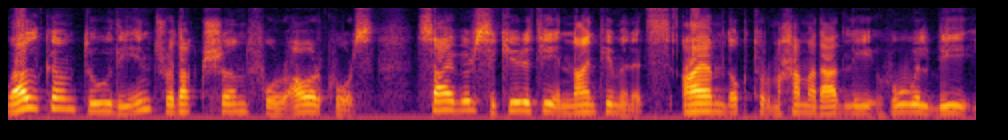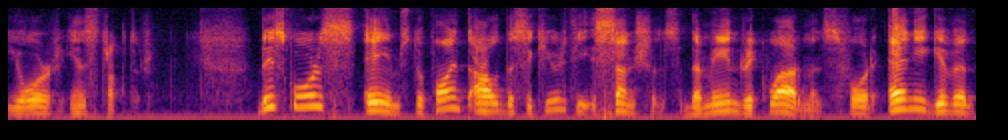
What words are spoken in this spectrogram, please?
Welcome to the introduction for our course, Cyber Security in 90 Minutes. I am Dr. Muhammad Adly, who will be your instructor. This course aims to point out the security essentials, the main requirements for any given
